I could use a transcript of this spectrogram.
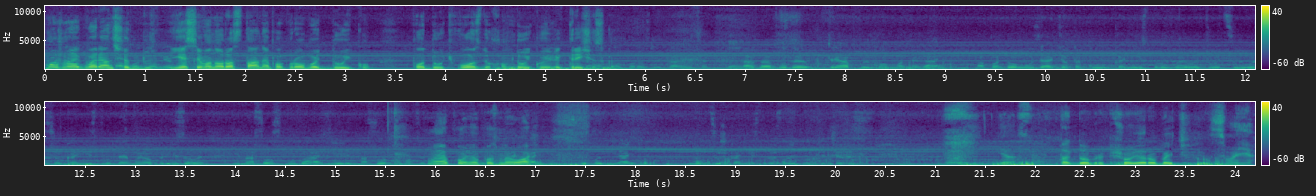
Можна як варіант ще, ду- якщо воно розтане, попробувати дуйку. Подуть воздухом, дуйку електричну. Треба буде тряпкою помотидати, а потім взяти отаку каністру, вилити оцю ось каністру, де ми обрізали, і насос туди, і насосом оце. Ну я понял, позмивати. І подіять, ну, цю ж каністру Так, добре, пішов я робити своє.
